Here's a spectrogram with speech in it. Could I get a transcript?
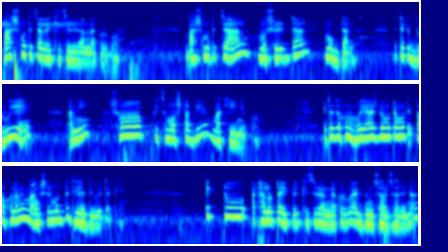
বাসমতি চালের খিচুড়ি রান্না করব। বাসমতি চাল, মুসুরির ডাল, মুগ ডাল। এটাকে ধুয়ে আমি সব কিছু মশলা দিয়ে মাখিয়ে নেব। এটা যখন হয়ে আসবে মোটামুটি, তখন আমি মাংসের মধ্যে ঢেলে দেবো এটাকে। একটু আঠালো টাইপের খিচুড়ি রান্না করব, একদম ঝরঝরে না।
